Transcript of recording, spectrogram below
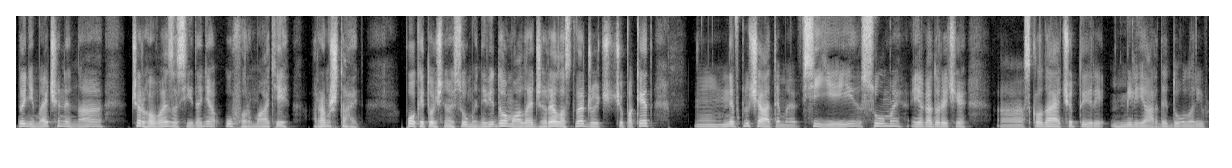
до Німеччини на чергове засідання у форматі Рамштайн. Поки точної суми невідомо, але джерела стверджують, що пакет не включатиме всієї суми, яка, до речі, е, складає 4 мільярди доларів,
